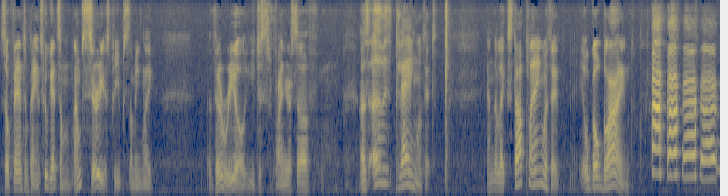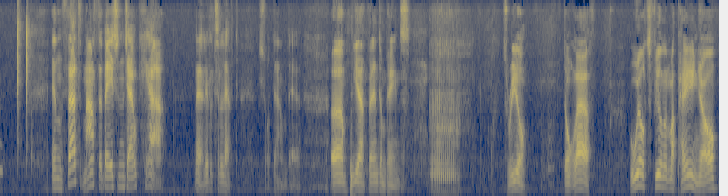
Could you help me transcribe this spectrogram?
So, phantom pains, who gets them? I'm serious, peeps. I mean, like, they're real. You just find yourself. I was always playing with it. And they're like, stop playing with it. You'll go blind. Insert masturbation joke here. No, a little to the left. Short down there. Um, yeah, phantom pains. It's real. Don't laugh. Who else feeling my pain, y'all?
